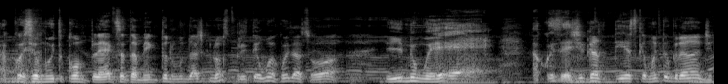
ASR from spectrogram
A coisa é muito complexa também, que todo mundo acha que nosso preto é uma coisa só. E não é. A coisa é gigantesca, muito grande.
